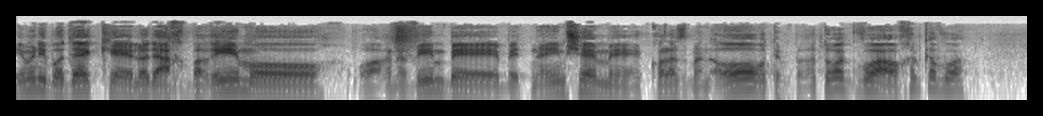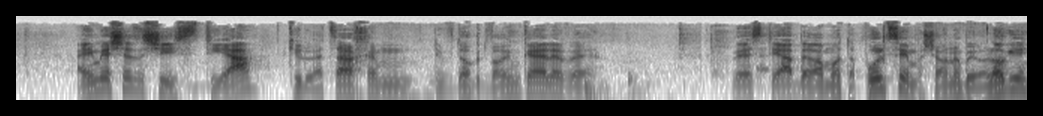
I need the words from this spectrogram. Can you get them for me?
אם אני בודק, אה, לא יודע, עכברים או, או ארנבים בתנאים שהם כל הזמן אור, טמפרטורה גבוהה, אוכל קבוע, האם יש איזושהי סטייה? כאילו, יצא לכם לבדוק דברים כאלה ו... ויש סטייה ברמות הפולסים, בשעון הביולוגי?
